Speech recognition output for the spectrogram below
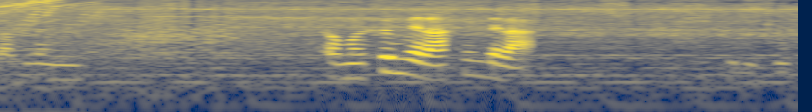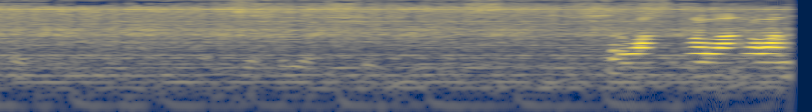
แป๊บหนึ่งเอามันขึ้นไปละขึ้นไปละก็จะชุบผมเสียบไปเลยระวังระวังระวัง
